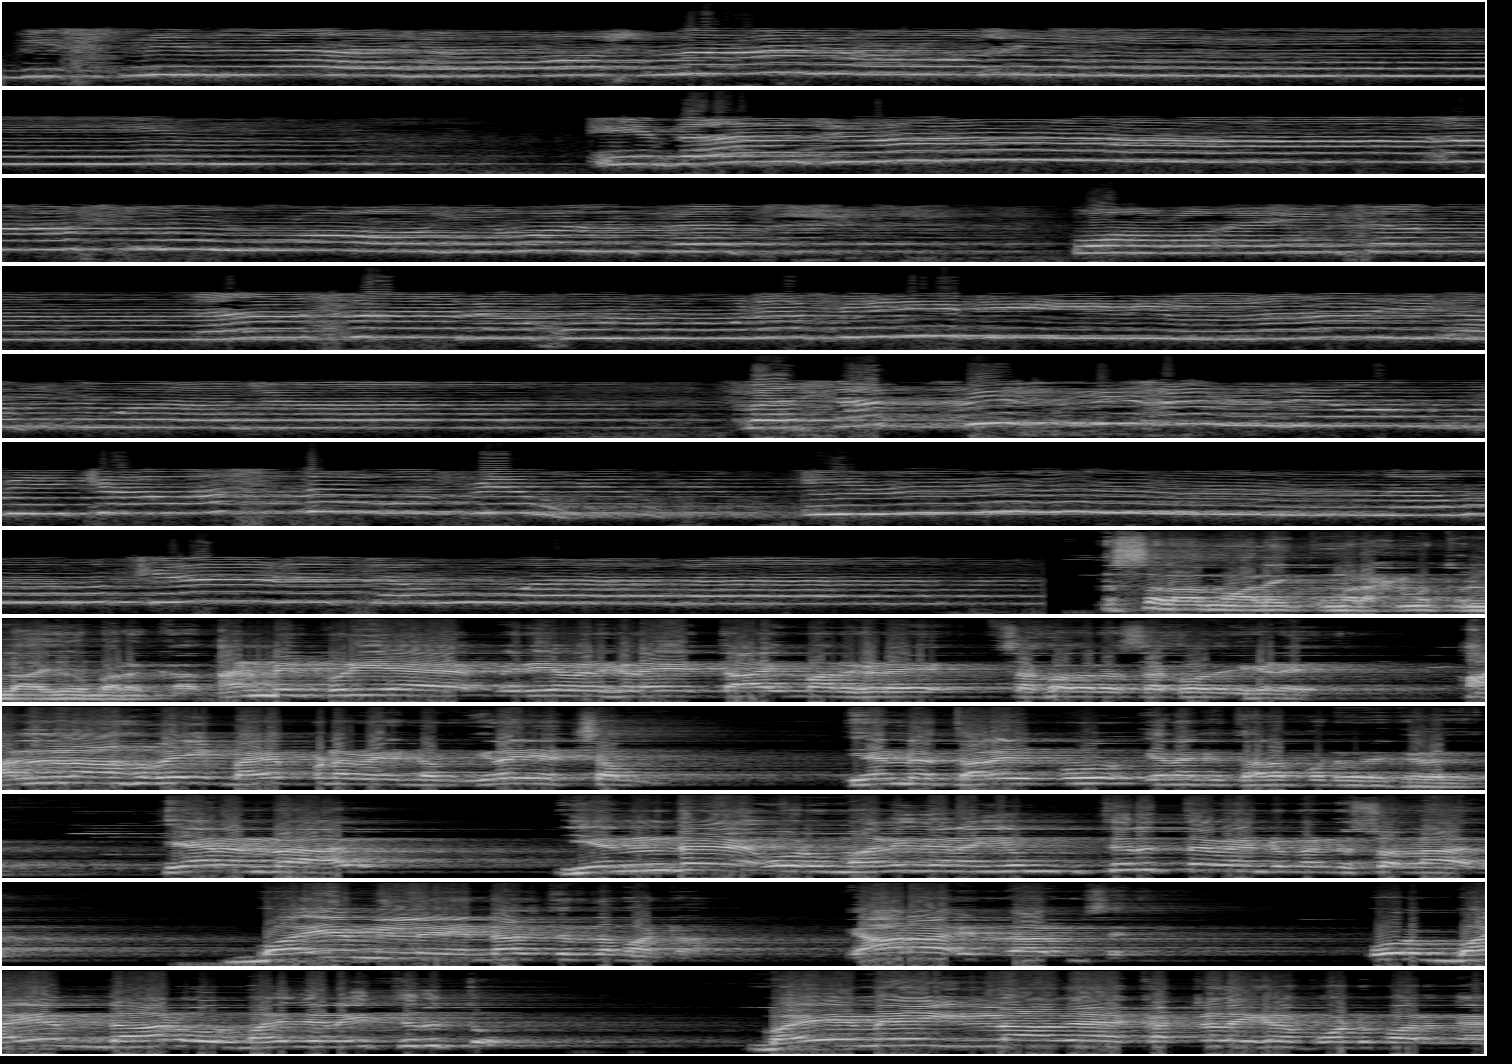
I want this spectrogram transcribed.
بسم الله الرحمن الرحيم. إذا அஸ்லாம் அலைக்கும் வரமத்துல்லாஹி வபரகாத் அன்பிற்குரிய பெரியவர்களே தாய்மார்களே சகோதர சகோதரிகளே அல்லாஹுவை பயப்பட வேண்டும் இரையச்சம் என்ற தலைப்பு எனக்கு தரப்பட்டிருக்கிறது. ஏனென்றால் எந்த ஒரு மனிதனையும் திருத்த வேண்டும் என்று சொன்னால் பயம் இல்லை என்றால் திருத்த மாட்டான். யாராக இருந்தாலும் சரி. ஒரு பயம்தான் ஒரு மனிதனை திருத்தும். பயமே இல்லாத கட்டளைகளை போட்டு பாருங்க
